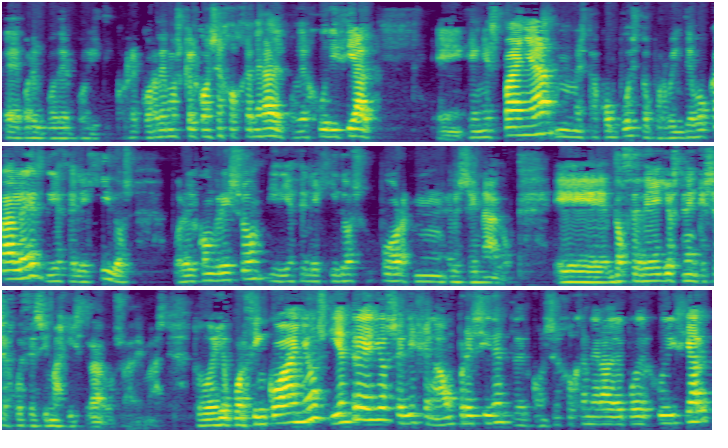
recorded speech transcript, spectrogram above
eh, por el poder político. Recordemos que el Consejo General del Poder Judicial en España mm, está compuesto por 20 vocales, 10 elegidos por el Congreso y 10 elegidos por mm, el Senado. 12 eh, de ellos tienen que ser jueces y magistrados, además. Todo ello por cinco años y entre ellos se eligen a un presidente del Consejo General del Poder Judicial,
